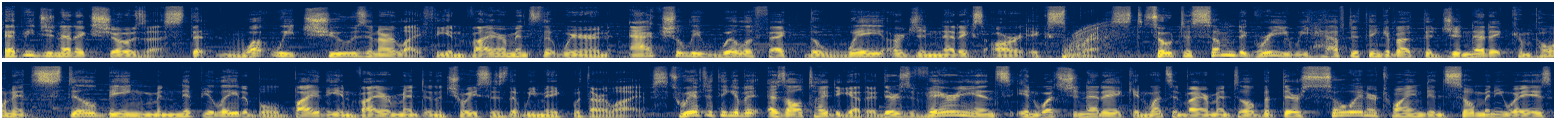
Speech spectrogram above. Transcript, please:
Epigenetics shows us that what we choose in our life, the environments that we're in, actually will affect the way our genetics are expressed. So to some degree, we have to think about the genetic component still being manipulatable by the environment and the choices that we make with our lives. So we have to think of it as all tied together. There's variance in what's genetic and what's environmental, but they're so intertwined in so many ways ways,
